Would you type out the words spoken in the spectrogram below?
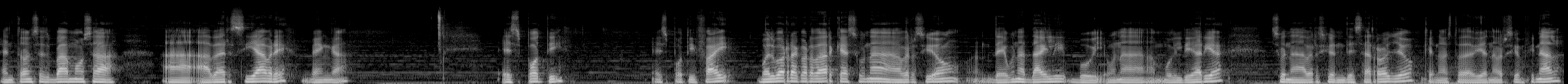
Entonces vamos a, a ver si abre. Venga. Spotify. Spotify. Vuelvo a recordar que es una versión de una daily build, una build diaria. Es una versión de desarrollo, que no es todavía una versión final.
